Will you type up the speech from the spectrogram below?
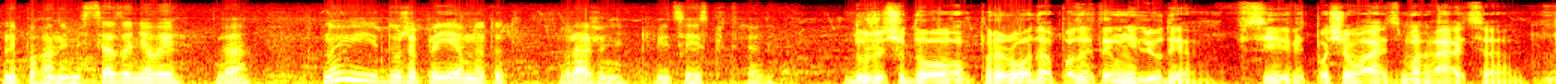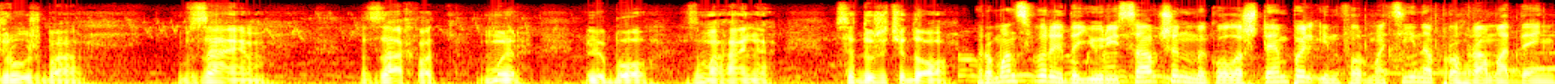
непогані місця зайняли. Да. Ну і дуже приємно тут враження від цієї спартакіади. Дуже чудово. Природа, позитивні люди. Всі відпочивають, змагаються. Дружба, взаєм, захват, мир, любов, змагання. Все дуже чудово. Роман Свирида, Юрій Савчин, Микола Штемпель. Інформаційна програма День.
